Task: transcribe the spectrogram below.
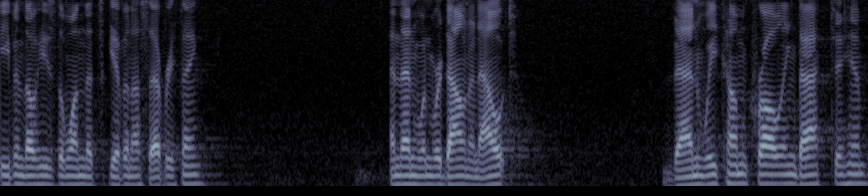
even though He's the one that's given us everything. And then when we're down and out, then we come crawling back to Him.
